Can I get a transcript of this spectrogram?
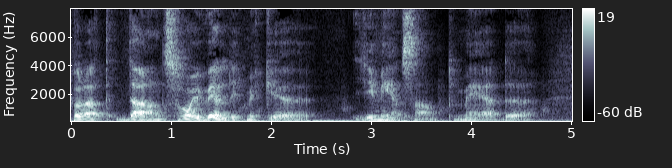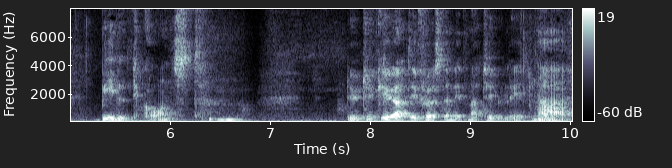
För att dans har ju väldigt mycket gemensamt med eh, bildkonst. Du tycker ju att det är fullständigt naturligt. Men, Ja.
